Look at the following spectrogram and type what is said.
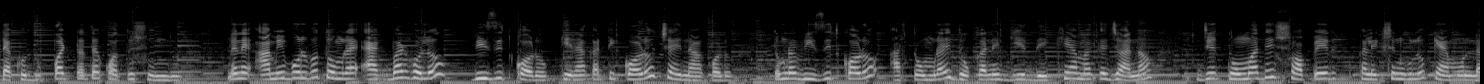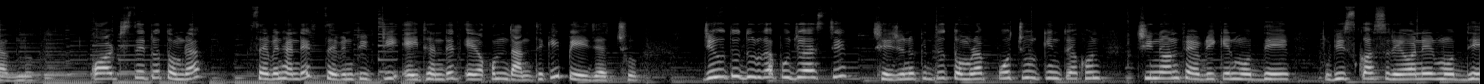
দেখো দুপাট্টাটা কত সুন্দর। মানে আমি বলব তোমরা একবার হলো ভিজিট করো, কেনাকাটি করো চাই না করো। তোমরা ভিজিট করো আর তোমরাই দোকানে গিয়ে দেখে আমাকে জানাও যে তোমাদের শপের কালেকশনগুলো কেমন লাগল। কর্ড সেটও তোমরা seven hundred seven fifty eight hundred এরকম দাম থেকেই পেয়ে যাচ্ছ। যেহেতু দুর্গা পুজো আসছে, সেই জন্য কিন্তু তোমরা প্রচুর কিন্তু এখন চিনন ফ্যাব্রিকের মধ্যে ভিসকস রেওয়ানের মধ্যে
